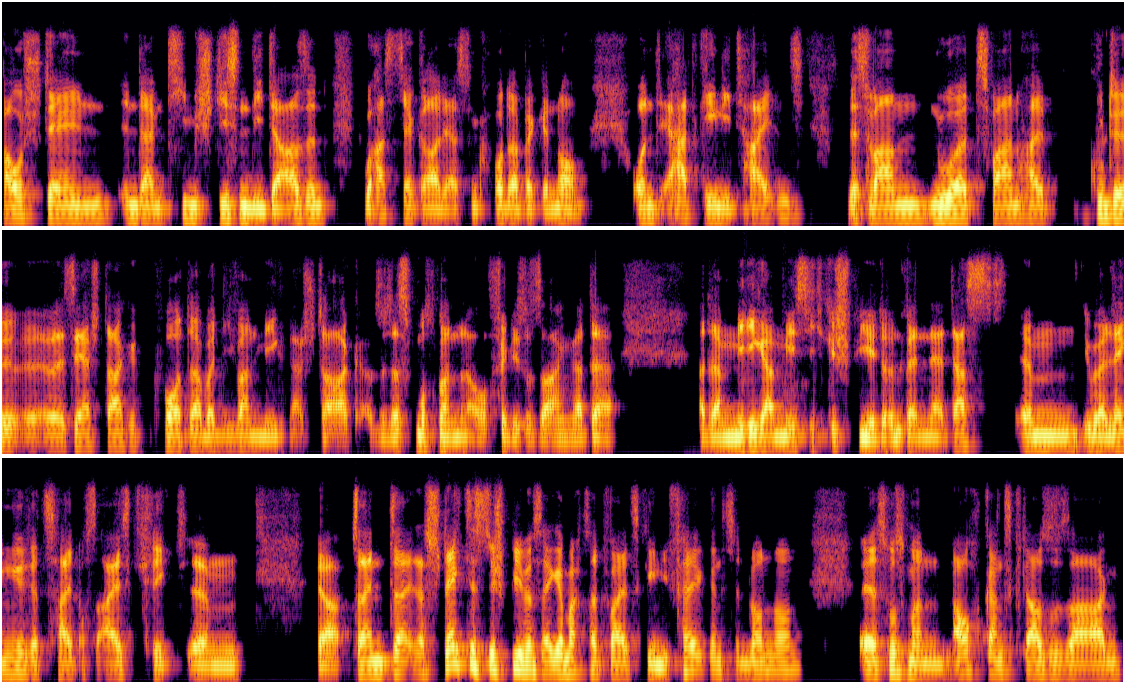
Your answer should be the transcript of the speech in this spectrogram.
Baustellen in deinem Team schließen, die da sind. Du hast ja gerade erst einen Quarterback genommen. Und er hat gegen die Titans, das waren nur zweieinhalb gute, äh, sehr starke Quarter, aber die waren mega stark. Also das muss man auch wirklich so sagen. Hat er, hat er megamäßig gespielt. Und wenn er das ähm, über längere Zeit aufs Eis kriegt, ähm, ja, sein, das schlechteste Spiel, was er gemacht hat, war jetzt gegen die Falcons in London. Das muss man auch ganz klar so sagen.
